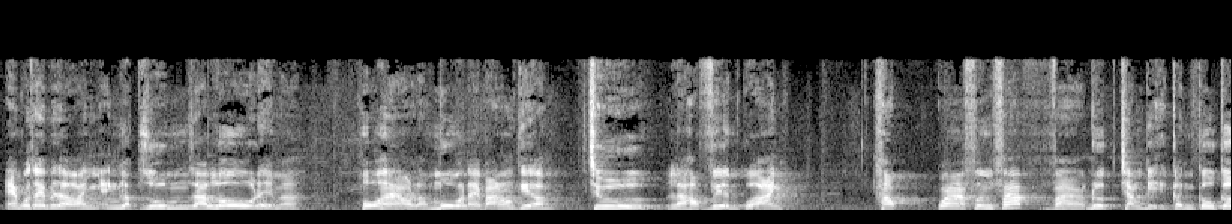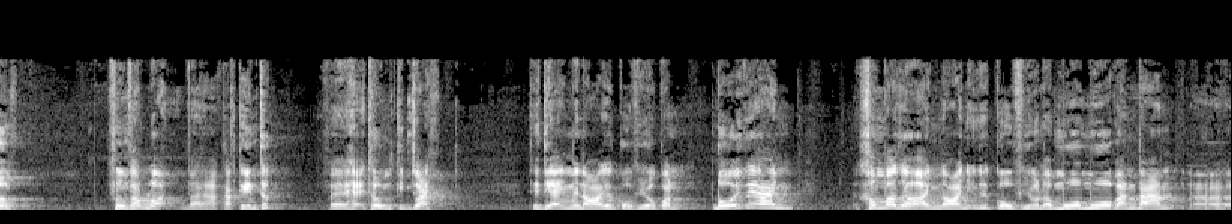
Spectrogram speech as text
Em có thấy bây giờ anh anh lập zoom zalo để mà hô hào là mua cái này bán con kia không? Trừ là học viên của anh học qua phương pháp và được trang bị cần câu cơm phương pháp luận và các kiến thức về hệ thống kinh doanh. Thì thì anh mới nói cái cổ phiếu còn đối với anh không bao giờ anh nói những cái cổ phiếu là mua mua bán bán. À,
